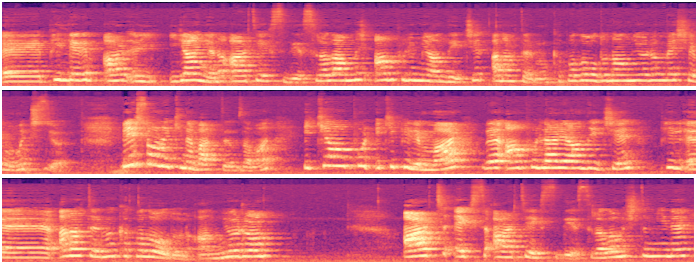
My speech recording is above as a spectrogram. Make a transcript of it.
eee, pillerim ar- e, yan yana artı eksi diye sıralanmış. Ampulüm yandığı için anahtarımın kapalı olduğunu anlıyorum ve şemamı çiziyorum. Bir sonrakine baktığım zaman iki ampul, iki pilim var ve ampuller yandığı için pil, eee, anahtarımın kapalı olduğunu anlıyorum. Artı eksi artı eksi diye sıralamıştım yine.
